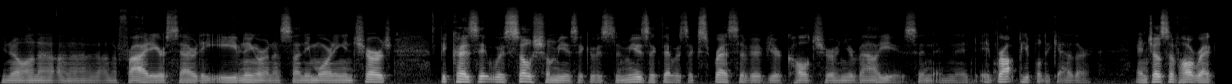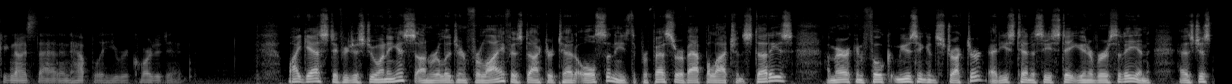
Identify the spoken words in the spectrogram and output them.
you know, on a, on a on a Friday or Saturday evening or on a Sunday morning in church, because it was social music. It was the music that was expressive of your culture and your values, and, and it, it brought people together. And Joseph Hall recognized that, and happily he recorded it. My guest, if you're just joining us on Religion for Life, is Dr. Ted Olson. He's the professor of Appalachian Studies, American folk music instructor at East Tennessee State University, and has just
